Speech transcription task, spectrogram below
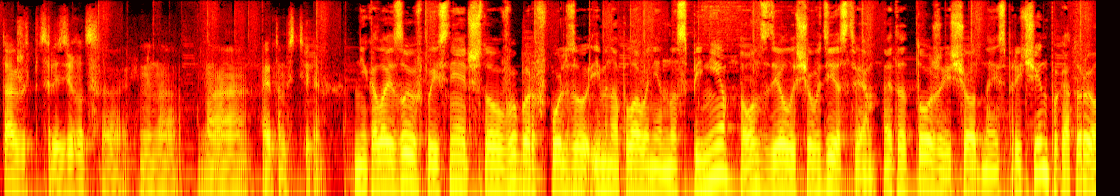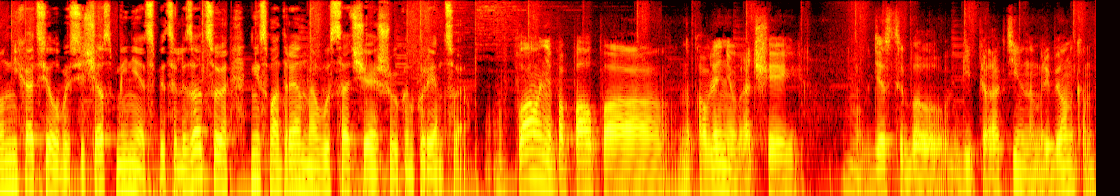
также специализироваться именно на этом стиле. Николай Зуев поясняет, что выбор в пользу именно плавания на спине он сделал еще в детстве. Это тоже еще одна из причин, по которой он не хотел бы сейчас менять специализацию, несмотря на высочайшую конкуренцию. В плавание попал по направлению врачей в детстве был гиперактивным ребенком,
